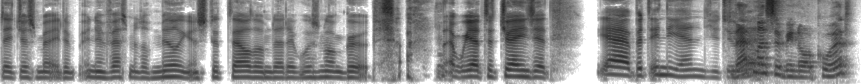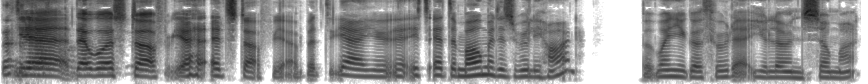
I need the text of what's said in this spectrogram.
they just made a, an investment of millions to tell them that it was not good. So we had to change it. Yeah, but in the end, you do. That it. must have been awkward. That's yeah, that was tough. Yeah, it's tough. Yeah, but yeah, you. It's at the moment it's really hard, but when you go through that, you learn so much,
